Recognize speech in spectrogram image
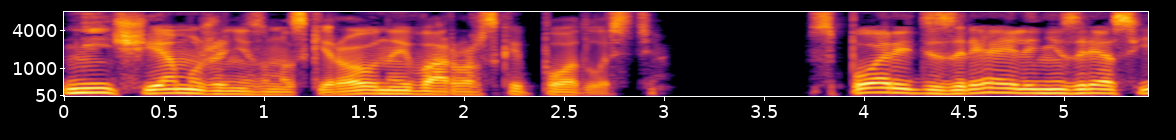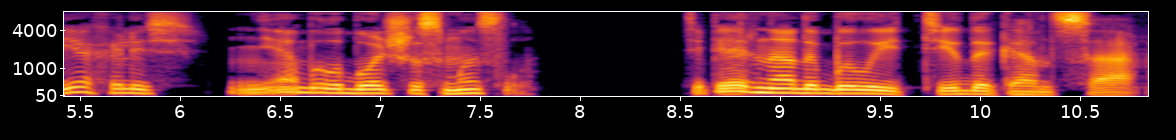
ничем уже не замаскированной варварской подлости. Спорить, зря или не зря съехались, не было больше смысла. Теперь надо было идти до конца.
